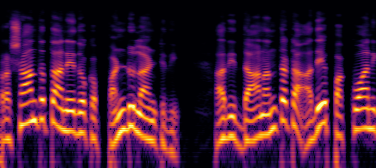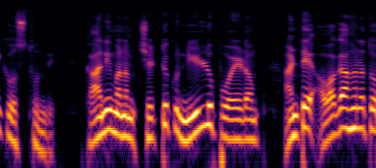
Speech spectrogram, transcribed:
ప్రశాంతత అనేది ఒక పండు లాంటిది. అది దానంతట అదే పక్వానికి వస్తుంది. కాని మనం చెట్టుకు నీళ్ళు పోయడం అంటే అవగాహనతో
